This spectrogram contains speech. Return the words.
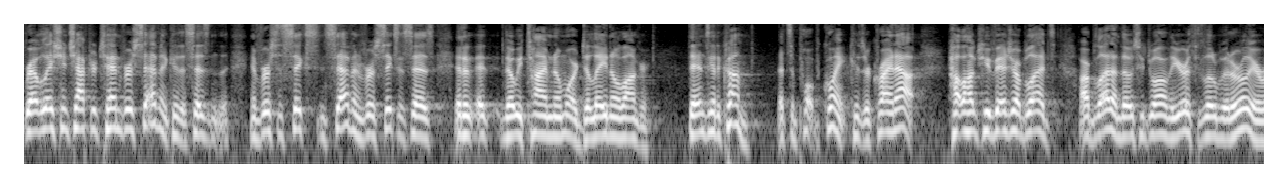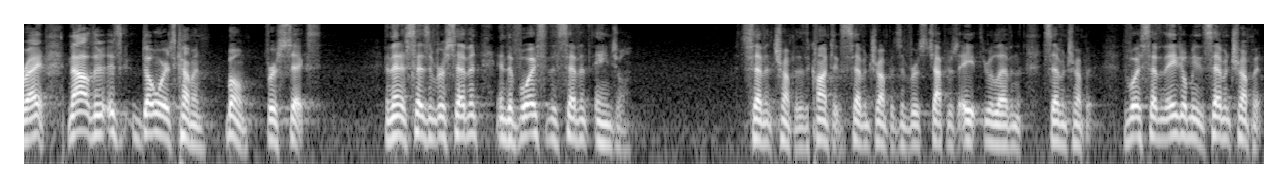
Revelation chapter 10, verse 7, because it says in, in, verses 6 and 7, verse 6, it says, it, There'll be time no more, delay no longer. The end's going to come. That's the point, because they're crying out, How long do you avenge our bloods? Our blood on those who dwell on the earth a little bit earlier, right? Now, don't worry, it's coming. Boom, verse 6. And then it says in verse 7, in the voice of the seventh angel. Seventh trumpet. The context of seven trumpets in verse chapters 8 through 11, seventh trumpet. The voice of the seventh angel means the seventh trumpet.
